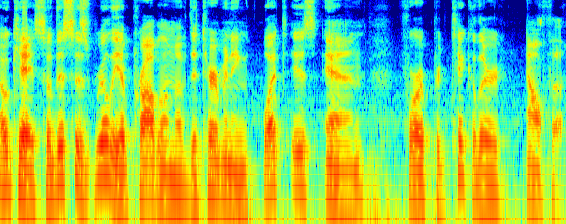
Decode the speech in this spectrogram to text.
Okay, so this is really a problem of determining what is n for a particular alpha.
